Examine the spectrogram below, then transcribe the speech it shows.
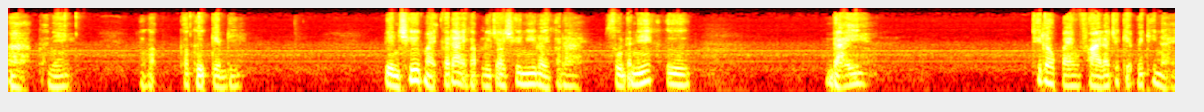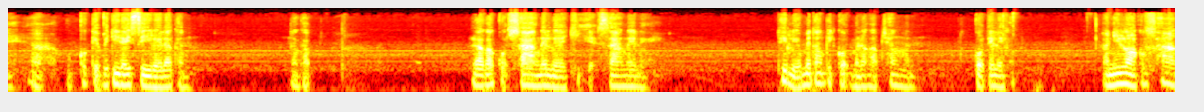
อะอันนี้นะครับ ก็คือเกมดี เปลี่ยนชื่อใหม่ก็ได้ครับ หรือจะเอาชื่อนี้เลยก็ได้ ส่วนอันนี้คือไดที่เราแปลงไฟล์แล้วจะเก็บไว้ที่ไหน อ่า ผมก็เก็บไว้ที่ไดซีเลยแล้วกันนะครับ แล้วก็กดสร้างได้เลยขีดสร้างได้เลย ที่เหลือไม่ต้องไปกดมันแล้วครับ ช่างมัน กดได้เลยครับ อันนี้รอเขาสร้าง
